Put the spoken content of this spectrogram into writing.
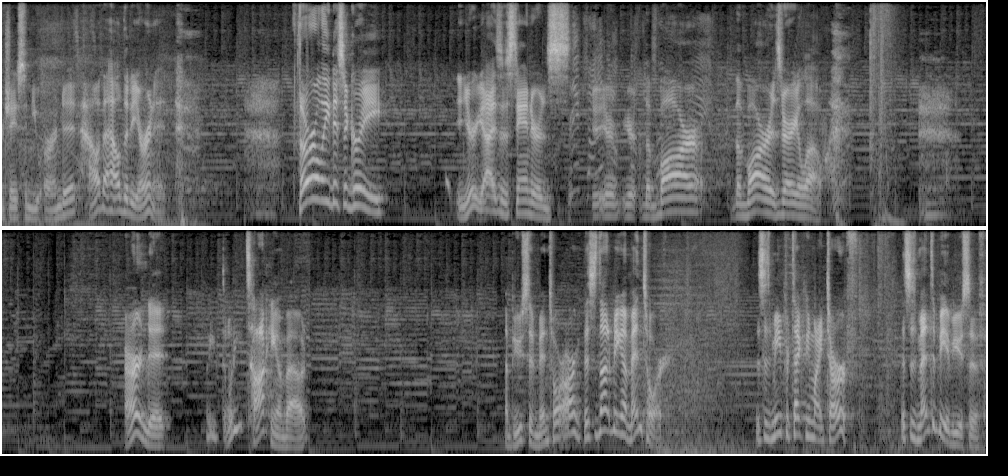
Jason. You earned it. How the hell did he earn it? Thoroughly disagree. Your guys' standards, the bar, the bar is very low. earned it. What are, you, what are you talking about? Abusive mentor arc? This is not being a mentor. This is me protecting my turf. This is meant to be abusive.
